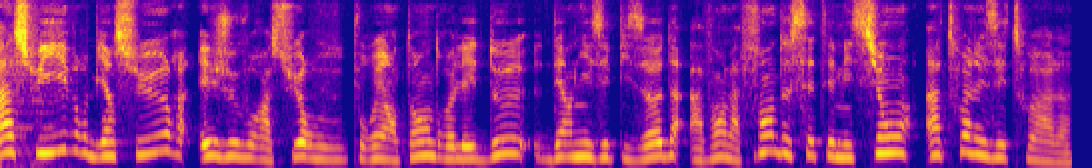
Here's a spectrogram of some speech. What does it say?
À suivre, bien sûr, et je vous rassure, vous pourrez entendre les deux derniers épisodes avant la fin de cette émission À toi les étoiles.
